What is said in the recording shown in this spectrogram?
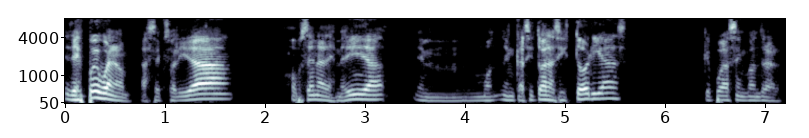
Después, bueno, la sexualidad, obscena desmedida, en, en casi todas las historias que puedas encontrar.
